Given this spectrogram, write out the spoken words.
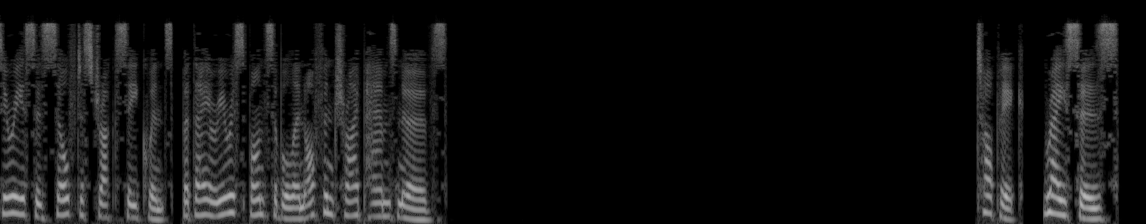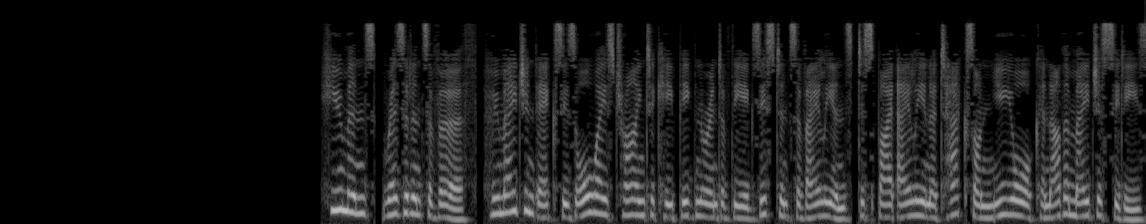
Sirius's self-destruct sequence, but they are irresponsible and often try Pam's nerves. Topic: Races. Humans, residents of Earth, whom Agent X is always trying to keep ignorant of the existence of aliens despite alien attacks on New York and other major cities.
